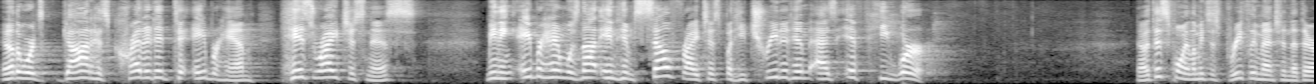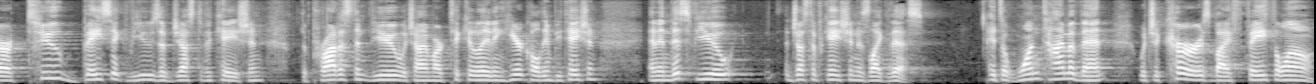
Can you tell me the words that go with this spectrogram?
In other words, God has credited to Abraham his righteousness, meaning Abraham was not in himself righteous, but he treated him as if he were. Now, at this point, let me just briefly mention that there are two basic views of justification the Protestant view, which I'm articulating here, called imputation. And in this view, justification is like this it's a one time event which occurs by faith alone.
